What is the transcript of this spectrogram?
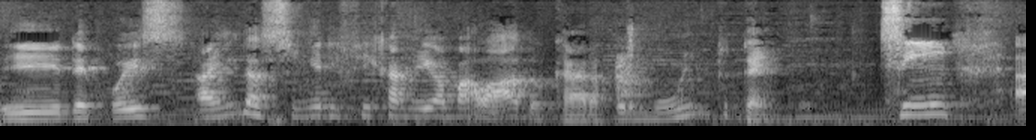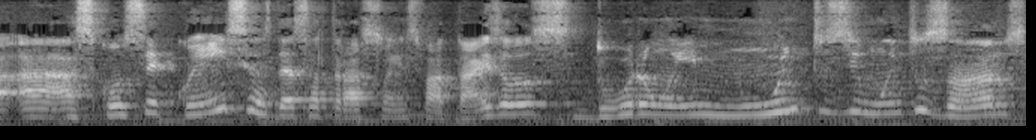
E depois, ainda assim, ele fica meio abalado, cara, por muito tempo. Sim, a- a- as consequências dessas atrações fatais, elas duram aí muitos e muitos anos.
